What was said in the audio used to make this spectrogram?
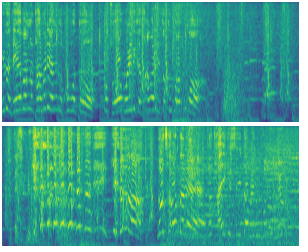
이거 내가 방금 타마리 하는 거 보고 또 또 좋아 보이니까 타마리를 또 들고 왔구만 기영아 너 잘한다며 너 다 이길 수 있다고 해놓고 왜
